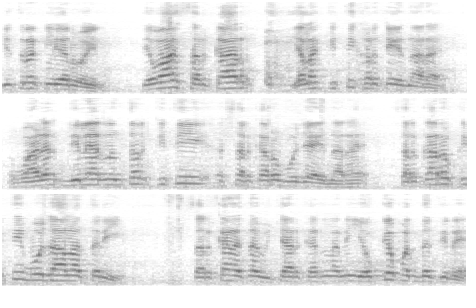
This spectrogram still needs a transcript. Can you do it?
चित्र क्लिअर होईल तेव्हा सरकार याला किती खर्च येणार आहे? वाढत दिल्यानंतर किती सरकार बोजा येणार आहे? सरकारवर किती बोजा आला तरी सरकार याचा विचार करेल आणि योग्य पद्धतीने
